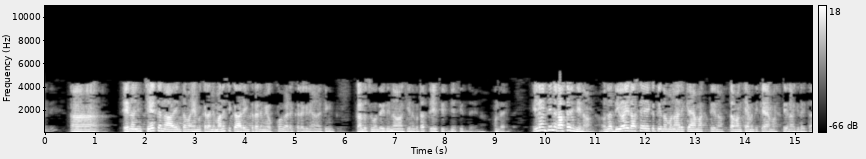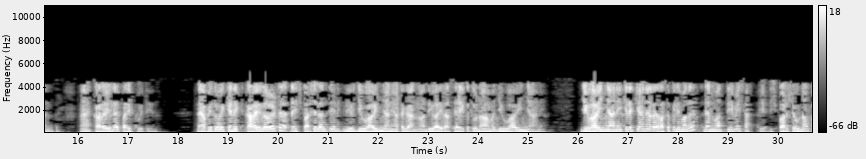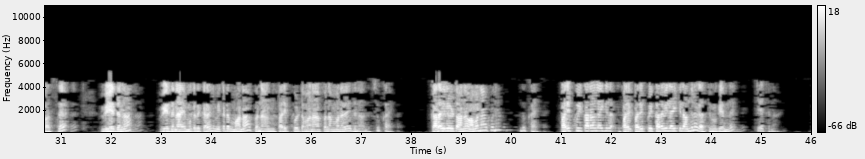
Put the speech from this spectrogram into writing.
එහෙනම් චේතනාවෙන් තමයි එහෙම කරන්නේ මානසිකාරයෙන් කරන්නේ මේ ඔක්කොම වැඩ කරගෙන යනවා. ඉතින් ගඳ සුවඳ විඳිනවා කියන කොටත් ඒ සිද්ධිය සිද්ධ වෙනවා. හොඳයි. ඊළඟ තියෙන රස විඳිනවා. ඔන්න දිවයි රසය එක තියෙන මොන හරි කෑමක් තියෙනවා. Taman කැමති කෑමක් තියෙනවා කියලා හිතන්නකෝ. ඈ කරවිලයි පරිප්පුවේ තියෙනවා. දැන් අපි හිතමු කෙනෙක් කරවිල වලට දැන් ස්පර්ශලන් තියෙන්නේ. ජීවහා විඥානය හට ගන්නවා. දිවයි රසය එකතු වුණාම ජීවහා විඥානය. ජීවහා විඥානය කියලා කියන්නේ අර රස පිළිබඳ දැනුවත් වීමේ ශක්තිය. ස්පර්ශ වුණා පස්සේ වේදනා වේදනාවේ මොකද කරන්නේ? මේකට මනාපනම් පරිප්පුවලට මනාපනම් මොන වේදනාවද? සුඛයි. කරවිල වලට අනවමනාපන දුකයි. පරිප්පුයි කරවිලයි කියලා පරිප්පුයි කරවිලයි කියලා අඳුනගත්තේ මොකෙන්ද? චේතනාවයි.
